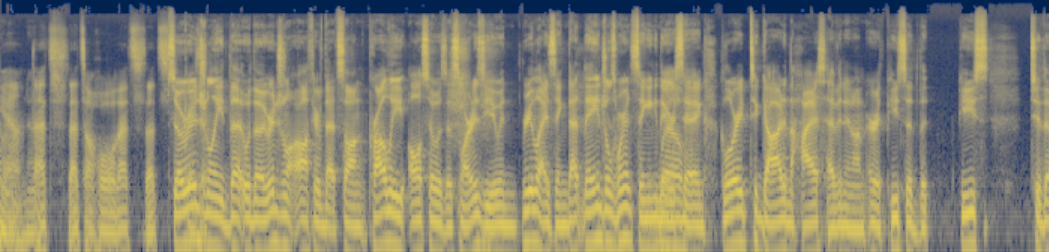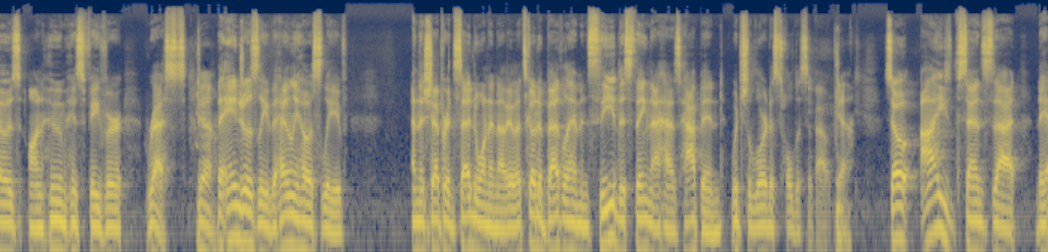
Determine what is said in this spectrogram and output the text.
yeah, that's, that's a whole, that's, that's, So originally, the the original author of that song probably also was as smart as you in realizing that the angels weren't singing; they were saying, "Glory to God in the highest heaven and on earth, peace of the peace to those on whom His favor rests." Yeah. The angels leave, the heavenly hosts leave, and the shepherds said to one another, "Let's go to Bethlehem and see this thing that has happened, which the Lord has told us about." yeah. So I sense that they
